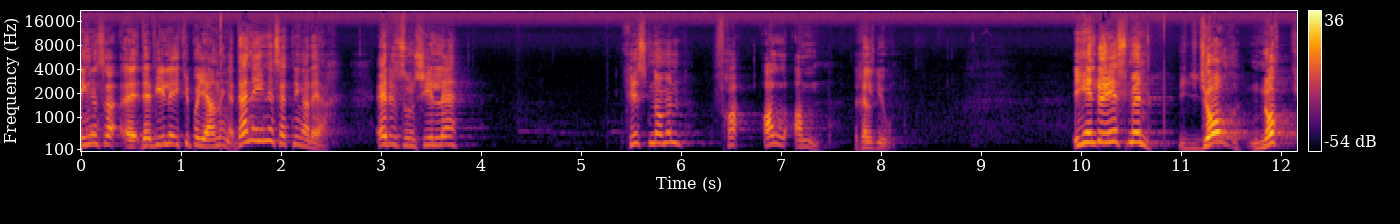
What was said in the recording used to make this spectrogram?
ingen skal, eh, Det hviler ikke på gjerninger. Denne ene setninga der er det som skiller kristendommen fra all annen religion. I hinduismen gjør nok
